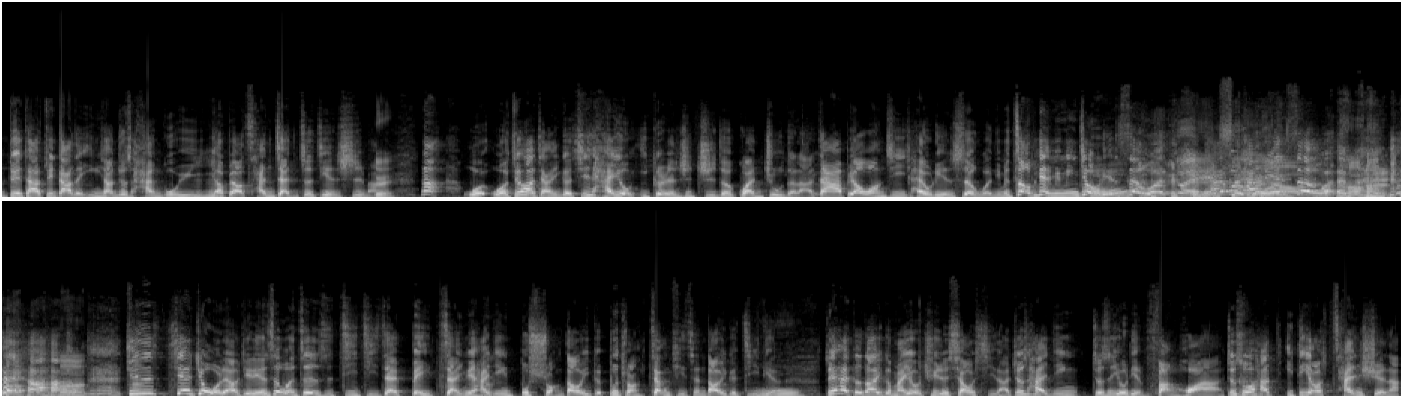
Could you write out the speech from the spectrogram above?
对他最大的影响就是韩国瑜要不要参战这件事嘛。对。那我我最后讲一个，其实还有一个人是值得关注的啦。大家不要忘记还有连胜文，你们照片明明就有连胜文，对，你还不谈连胜文？对啊。其实现在就我了解，连胜文真的是积极在备战，因为他已经不爽到一个不爽江启臣到一个极点，所以他得到一个蛮有趣的消息啦，就是他已经就是有点放话啊，就说他一定要参选啊，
